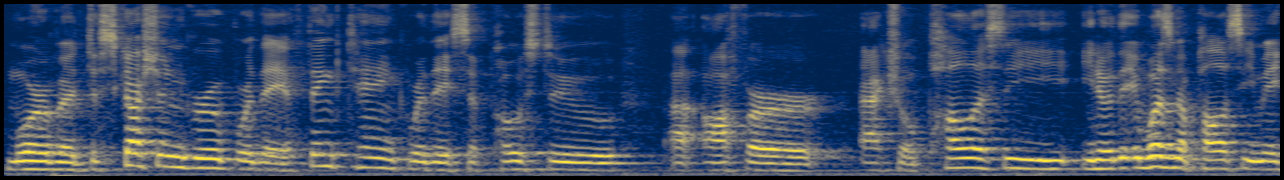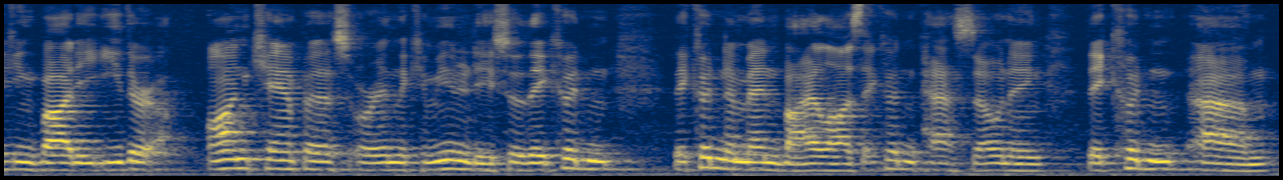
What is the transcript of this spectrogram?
more of a discussion group, were they a think tank, were they supposed to uh, offer actual policy? You know, it wasn't a policy making body either on campus or in the community, so they couldn't they couldn't amend bylaws, they couldn't pass zoning, they couldn't um,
